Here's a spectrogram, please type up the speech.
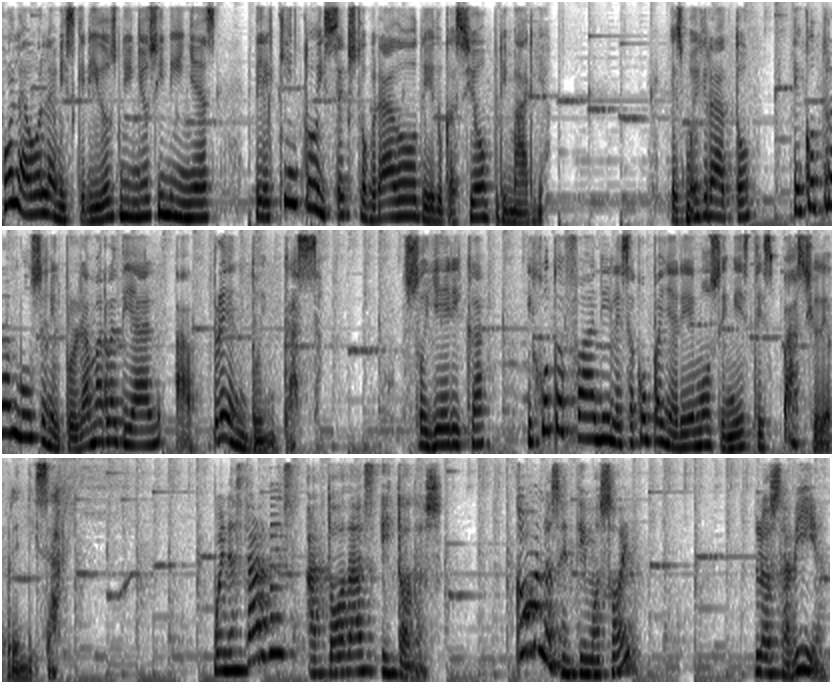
Hola, hola mis queridos niños y niñas del quinto y sexto grado de educación primaria. Es muy grato encontrarnos en el programa radial Aprendo en casa. Soy Erika y junto a Fanny les acompañaremos en este espacio de aprendizaje. Buenas tardes a todas y todos. ¿Cómo nos sentimos hoy? Lo sabía.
